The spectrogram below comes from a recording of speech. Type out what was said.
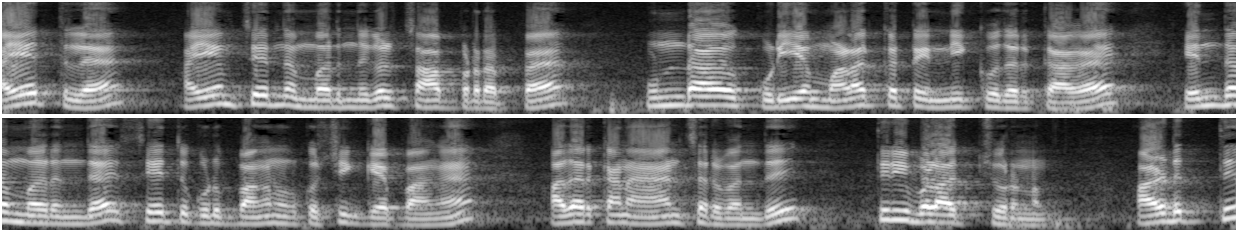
அயத்தில் அயம் சேர்ந்த மருந்துகள் சாப்பிட்றப்ப உண்டாகக்கூடிய மலக்கட்டை நீக்குவதற்காக எந்த மருந்தை சேர்த்து கொடுப்பாங்கன்னு ஒரு கொஸ்டின் கேட்பாங்க. அதற்கான ஆன்சர் வந்து திரிபலாச்சூரணம். அடுத்து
